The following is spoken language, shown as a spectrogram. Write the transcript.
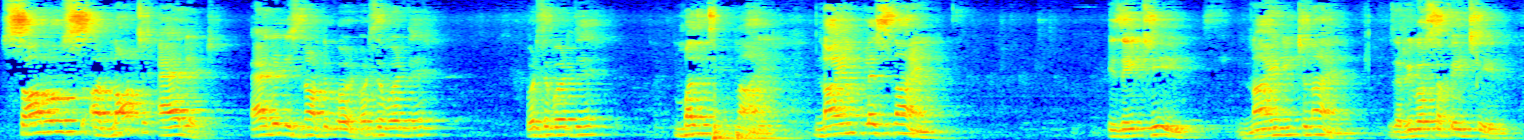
sorrows are not added. Added is not the word. What is the word there? What is the word there? Multiplied. 9 plus 9 is 18. 9 into 9 is the reverse of 18.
